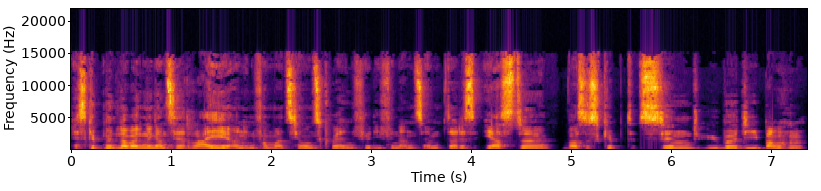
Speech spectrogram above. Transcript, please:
es gibt mittlerweile eine ganze Reihe an Informationsquellen für die Finanzämter. Das erste, was es gibt, sind über die Banken.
